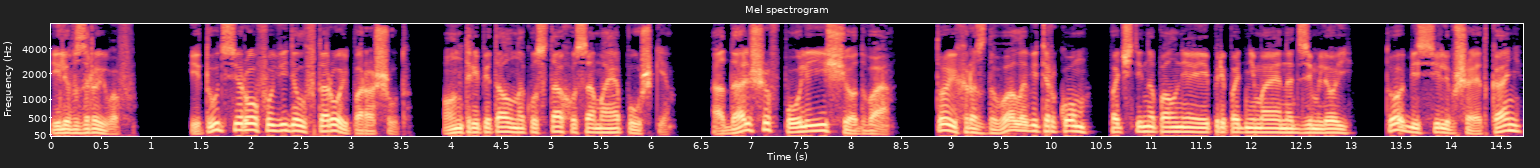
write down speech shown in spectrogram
или взрывов. И тут Серов увидел второй парашют. Он трепетал на кустах у самой опушки. А дальше в поле еще два. То их раздувало ветерком, почти наполняя и приподнимая над землей, то обессилевшая ткань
